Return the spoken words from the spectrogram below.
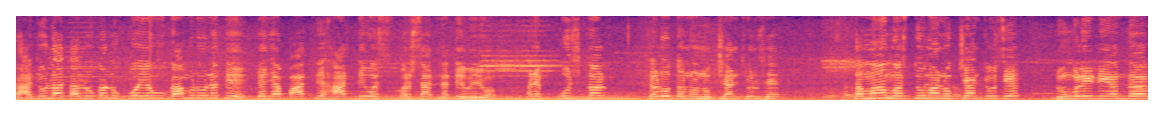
રાજુલા તાલુકાનું કોઈ એવું ગામડું નથી કે જ્યાં પાંચથી સાત દિવસ વરસાદ નથી વર્યો. અને પુષ્કળ ખેડૂતોનું નુકસાન થયું છે. તમામ વસ્તુમાં નુકસાન થયું છે. ડુંગળીની અંદર,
